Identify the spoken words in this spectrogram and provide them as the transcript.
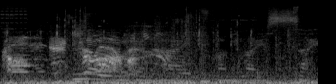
Come get your No one armor! can hide from my sight.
